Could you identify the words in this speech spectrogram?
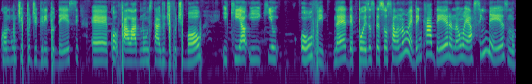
quando um tipo de grito desse é falado no estádio de futebol e que, e que ouve, né, depois as pessoas falam, não, é brincadeira, não, é assim mesmo.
